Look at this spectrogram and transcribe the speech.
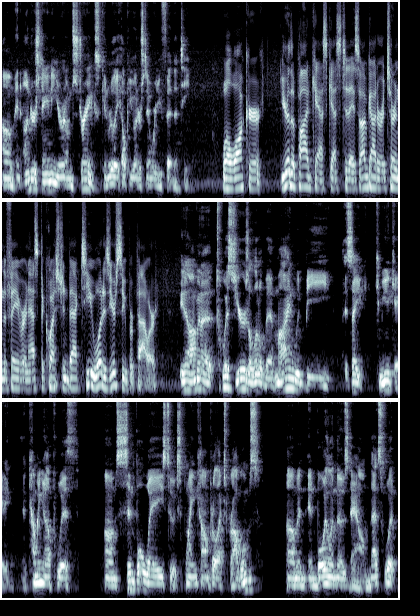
Um, and understanding your own strengths can really help you understand where you fit in a team. Well, Walker, you're the podcast guest today, so I've got to return the favor and ask the question back to you. What is your superpower? You know, I'm going to twist yours a little bit. Mine would be, I say, communicating coming up with um, simple ways to explain complex problems um, and, and, boiling those down. That's what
